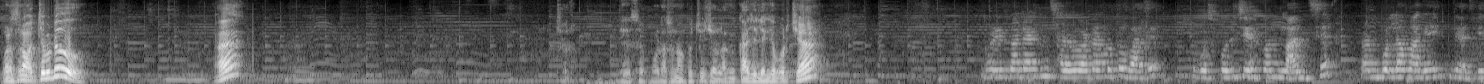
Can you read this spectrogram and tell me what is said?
পড়াশোনা হচ্ছে বেটু? হ্যাঁ? চলো সে পড়াশোনা করছে, চলো আমি কাজে লেগে পড়ছি হ্যাঁ? সাড়ে বারোটার মতো বাজে, তো লাঞ্চে কারণ বললাম যে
